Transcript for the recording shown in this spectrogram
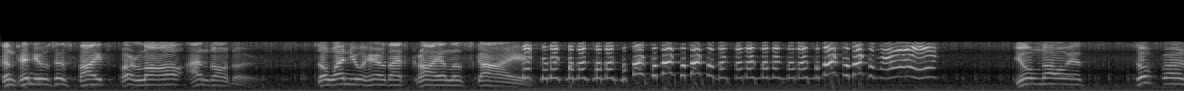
continues his fight for law and order. So when you hear that cry in the sky, you'll know it's Super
